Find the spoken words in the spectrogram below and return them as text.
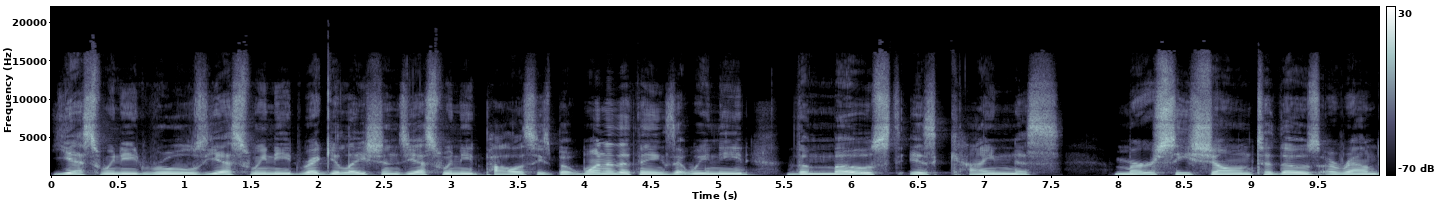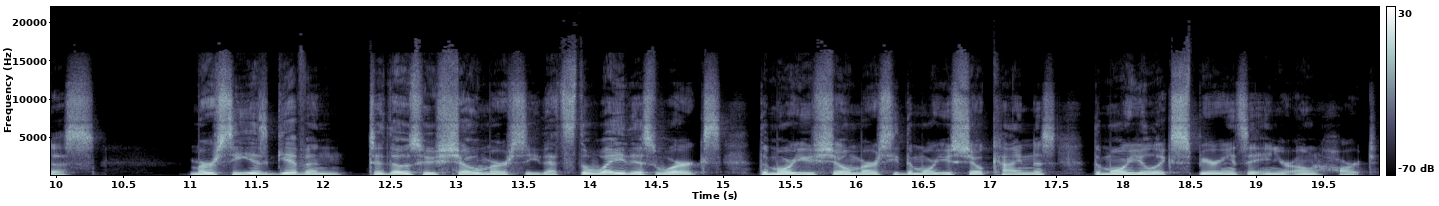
Yes, we need rules. Yes, we need regulations. Yes, we need policies. But one of the things that we need the most is kindness, mercy shown to those around us. Mercy is given to those who show mercy. That's the way this works. The more you show mercy, the more you show kindness, the more you'll experience it in your own heart.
